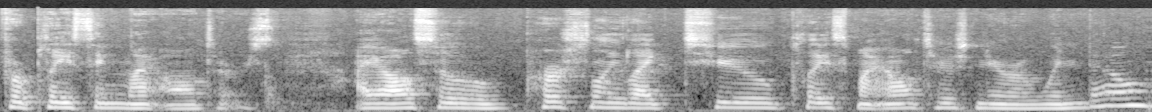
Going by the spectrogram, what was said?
for placing my altars I also personally like to place my altars near a window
